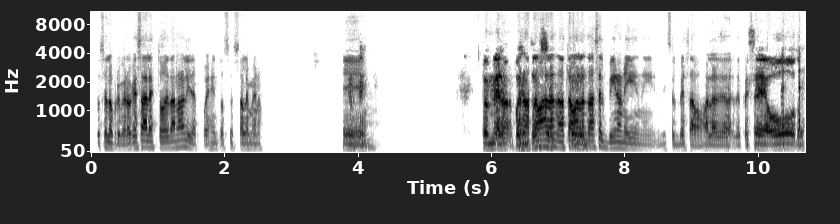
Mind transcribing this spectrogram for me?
Entonces lo primero que sale es todo etanol y después entonces sale menos. Eh, pues mira, pues no, estamos hablando, no estamos eh, hablando de hacer vino ni, ni, cerveza, vamos a hablar de, de otro.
